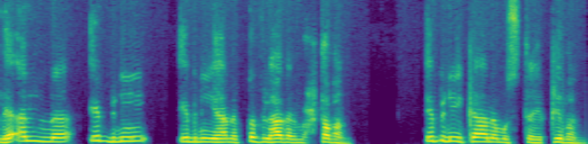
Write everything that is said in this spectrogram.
لأن ابني ابني يعني الطفل هذا المحتضن. ابني كان مستيقظا.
